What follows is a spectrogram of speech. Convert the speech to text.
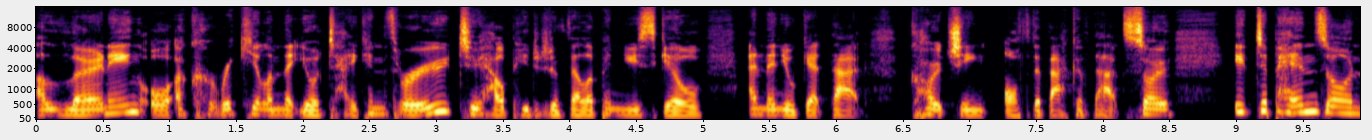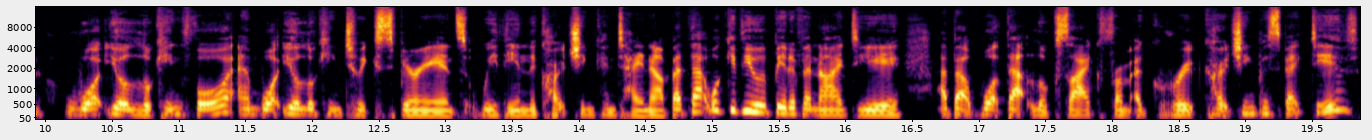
a learning or a curriculum that you're taken through to help you to develop a new skill. And then you'll get that coaching off the back of that. So it depends on what you're looking for and what you're looking to experience within the coaching container. But that will give you a bit of an idea about what that looks like from a group coaching perspective.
